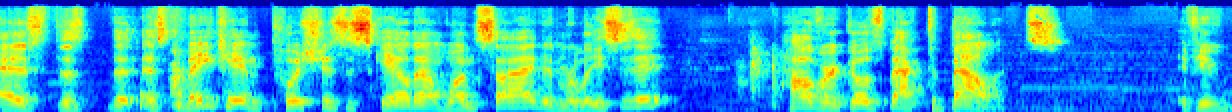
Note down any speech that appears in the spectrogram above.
as the, the as the mage hand pushes the scale down one side and releases it, however, it goes back to balance. If you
